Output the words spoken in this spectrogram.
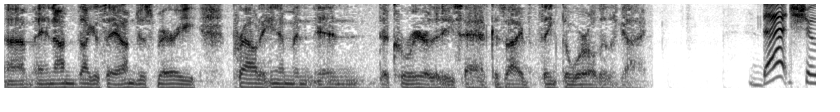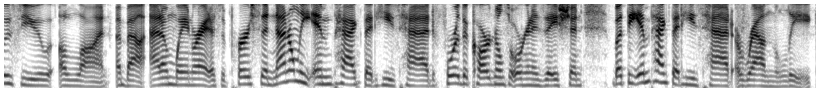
Um, and I'm, like I say, I'm just very proud of him and, and the career that he's had because I think the world of the guy. That shows you a lot about Adam Wainwright as a person, not only impact that he's had for the Cardinals organization, but the impact that he's had around the league.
